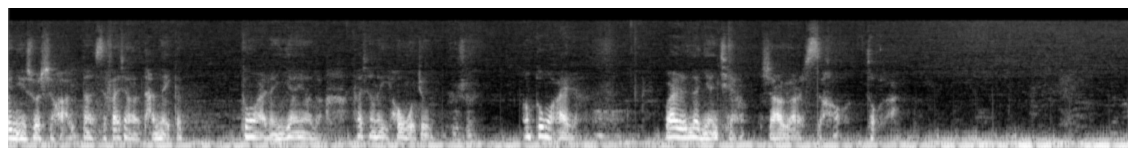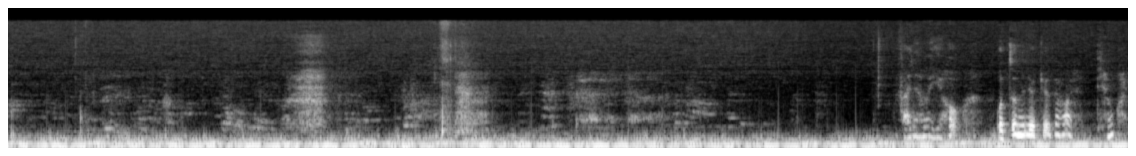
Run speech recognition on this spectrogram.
跟您说实话，当时发现了他那个跟我爱人一样样的，发现了以后我就跟谁？嗯，跟我爱人。我爱人在年前十二月二十四号走了。发现了以后，我真的就觉得好像天快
